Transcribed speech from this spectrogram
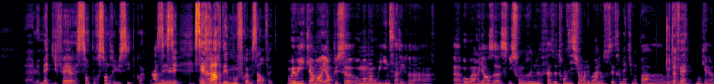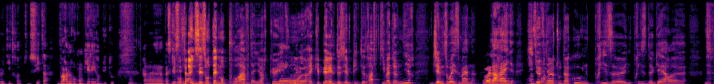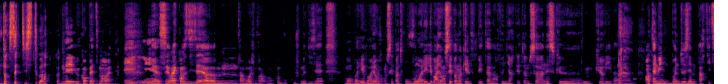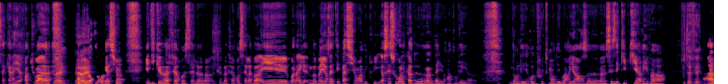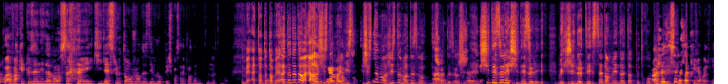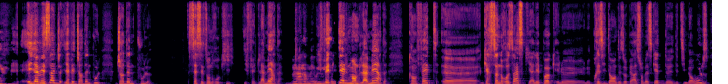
euh, le mec, il fait 100% de réussite, quoi. Ah, c'est rare des moves comme ça, en fait. Oui, oui, clairement. Et en plus, euh, au moment où Wiggins arrive à, aux Warriors, ils sont dans une phase de transition. Les Warriors, on sait très bien qu'ils vont pas tout à fait conquérir le titre tout de suite, voire le reconquérir du tout. Euh, parce ils vont faire une saison tellement pourrave d'ailleurs qu'ils vont récupérer le deuxième pick de draft qui va devenir James Wiseman. Pareil, qui devient tout d'un coup une prise, une prise de guerre dans cette histoire. Quoi. Mais euh, complètement, ouais. Et, et euh, c'est vrai qu'on se disait, euh, enfin moi, je, comme beaucoup, je me disais, bon, bah les Warriors, on sait pas trop où vont aller les Warriors, on sait pas dans quel état va revenir Clay Thompson, est-ce que Curry va entamer une bonne deuxième partie de sa carrière, enfin tu vois, ouais. beaucoup ouais. d'interrogations, et dit que va faire Russell, que va faire Russell là-bas, et voilà, il, Bob Myers a été patient avec lui. C'est souvent le cas de d'ailleurs hein, dans les dans les recrutements des Warriors, ces équipes qui arrivent à tout à fait. Avoir, quelques années d'avance et qui laisse le temps aux joueurs de se développer. Je pense à Jordan Poole notamment. Mais attends, attends, mais attends, attends, alors justement, Elvis, justement, justement, deux secondes, deux ah, secondes, deux secondes. Je, suis désolé, je suis désolé, mais j'ai noté ça dans mes notes un peu trop bas. Ah, c'est ma première. Et il y avait ça, il y avait Jordan Poole. Jordan Poole, sa saison de rookie, il fait de la merde. Non, non, mais oui. Il fait tellement de la merde qu'en fait, euh, Gerson Rosas, qui à l'époque est le, le, président des opérations basket de, des Timberwolves,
